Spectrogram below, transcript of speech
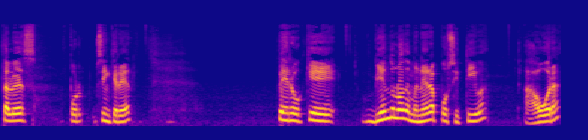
tal vez por sin querer, pero que viéndolo de manera positiva, ahora,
